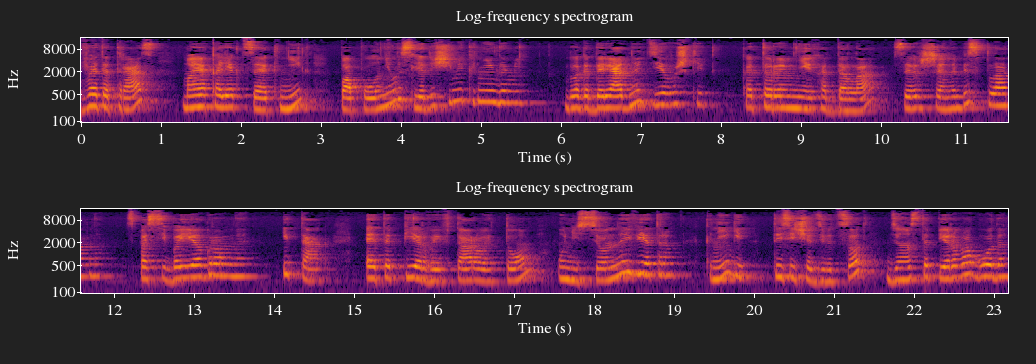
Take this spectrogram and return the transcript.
В этот раз моя коллекция книг пополнилась следующими книгами. Благодаря одной девушке, которая мне их отдала совершенно бесплатно. Спасибо ей огромное. Итак, это первый и второй том «Унесенные ветром» книги 1991 года.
